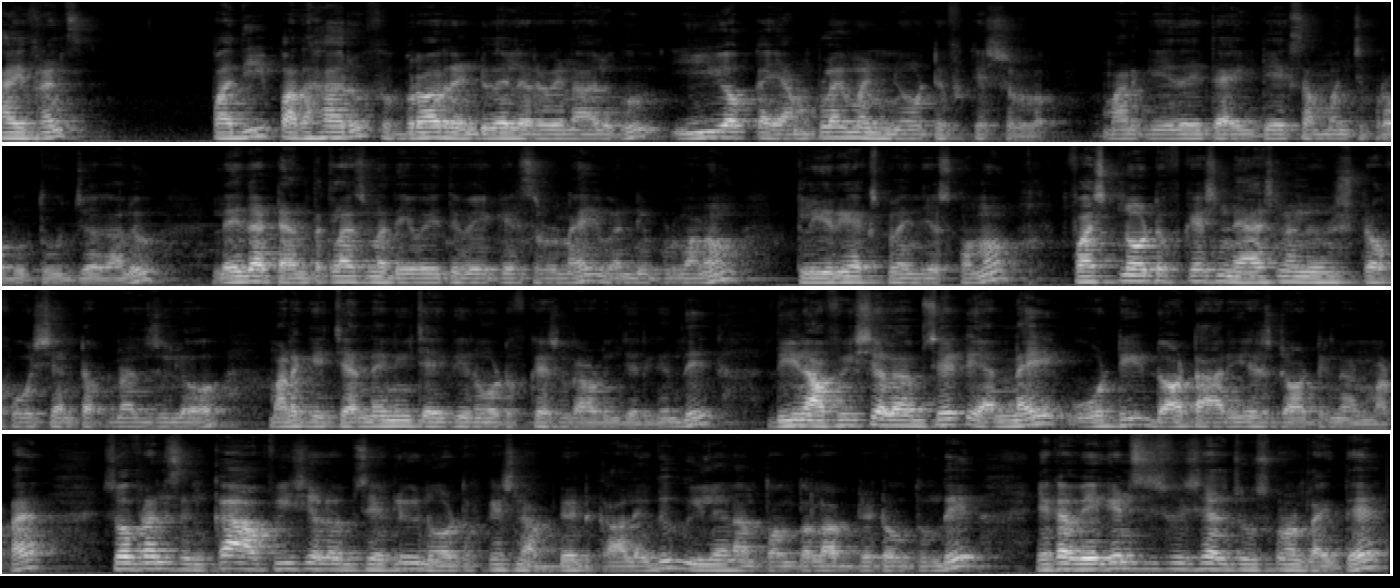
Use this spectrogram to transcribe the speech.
Hi friends. పది పదహారు ఫిబ్రవరి రెండు వేల ఇరవై నాలుగు ఈ యొక్క ఎంప్లాయ్మెంట్ నోటిఫికేషన్లో మనకి ఏదైతే ఐటీఐకి సంబంధించి ప్రభుత్వ ఉద్యోగాలు లేదా టెన్త్ క్లాస్ మీద ఏవైతే వేకెన్సీలు ఉన్నాయో ఇవన్నీ ఇప్పుడు మనం క్లియర్గా ఎక్స్ప్లెయిన్ చేసుకున్నాం first notification national institute of ocean టెక్నాలజీలో మనకి చెన్నై నుంచి అయితే నోటిఫికేషన్ రావడం జరిగింది. దీని official website NI OT dot RES dot in అనమాట సో ఫ్రెండ్స్ ఇంకా అఫీషియల్ వెబ్సైట్లో ఈ నోటిఫికేషన్ అప్డేట్ కాలేదు. వీలైనంత తొందరలో అప్డేట్ అవుతుంది. ఇక వేకెన్సీస్ విషయాలు చూసుకున్నట్లయితే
